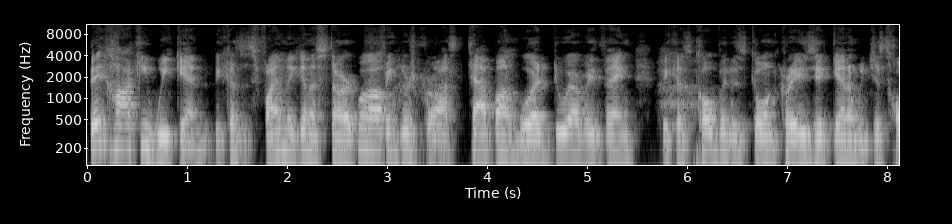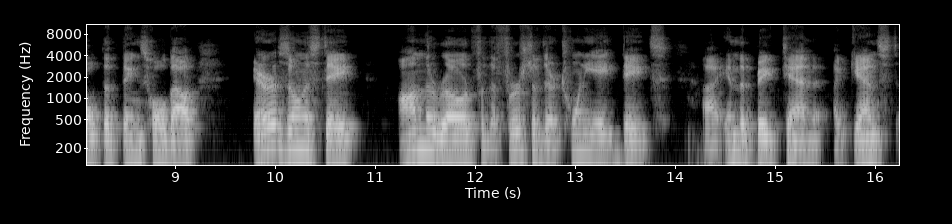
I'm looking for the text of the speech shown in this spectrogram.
big hockey weekend because it's finally going to start. Well, fingers crossed, tap on wood, do everything because COVID is going crazy again, and we just hope that things hold out. Arizona State on the road for the first of their 28 dates uh, in the Big Ten against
